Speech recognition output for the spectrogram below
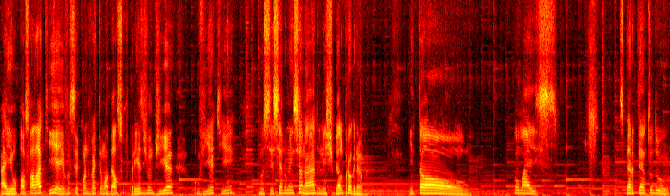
Aí eu posso falar aqui, aí você, quando vai ter uma bela surpresa de um dia ouvir aqui você sendo mencionado neste belo programa. Então, o mais. Espero que tenha tudo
